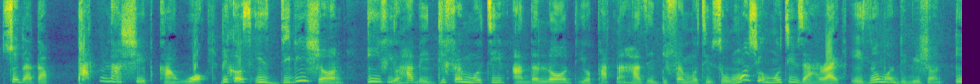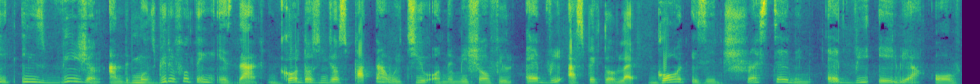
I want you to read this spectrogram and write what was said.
so that the partnership can work because it's division if you have a different motive and the Lord, your partner, has a different motive. So once your motives are right, it's no more division, it is vision. And the most beautiful thing is that God doesn't just partner with you on the mission field, every aspect of life. God is interested in every area of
